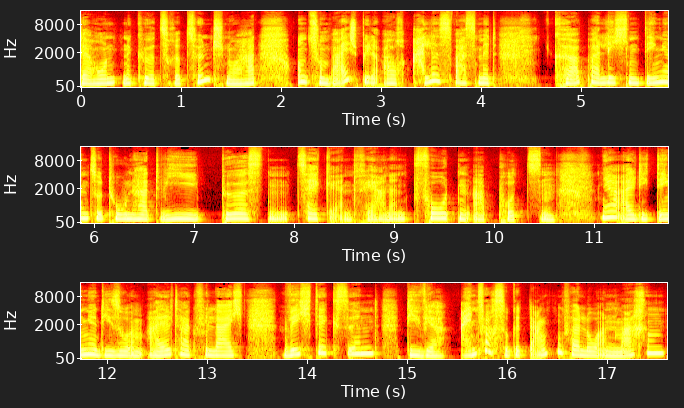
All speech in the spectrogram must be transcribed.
der Hund eine kürzere Zündschnur hat. Und zum Beispiel auch auch alles, was mit körperlichen Dingen zu tun hat, wie Bürsten, Zecke entfernen, Pfoten abputzen. Ja, all die Dinge, die so im Alltag vielleicht wichtig sind, die wir einfach so Gedanken verloren machen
